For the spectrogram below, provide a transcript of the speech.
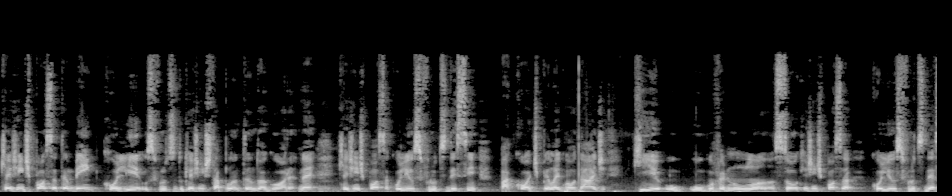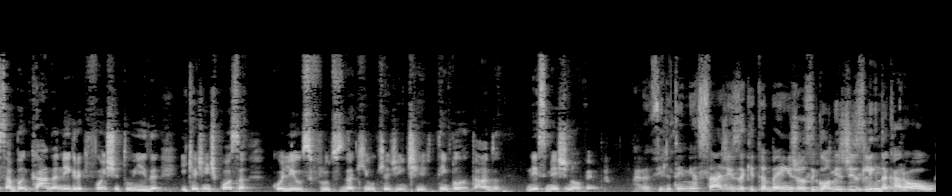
que a gente possa também colher os frutos do que a gente está plantando agora, né? Uhum. Que a gente possa colher os frutos desse pacote pela igualdade que o, o governo Lula lançou, que a gente possa colher os frutos dessa bancada negra que foi instituída e que a gente possa colher os frutos daquilo que a gente tem plantado nesse mês de novembro. Maravilha, tem mensagens aqui também. Josi Gomes diz: Linda Carol.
